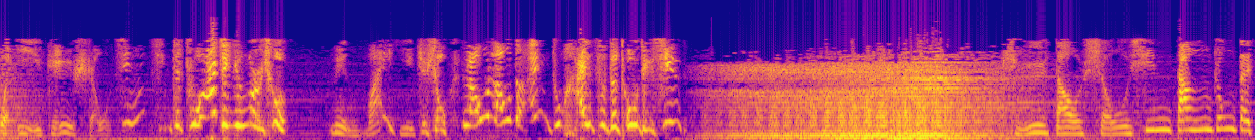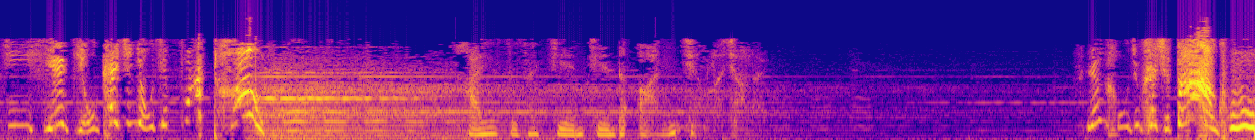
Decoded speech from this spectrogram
我一只手紧紧的抓着婴儿车，另外一只手牢牢的摁住孩子的头顶心。直到手心当中的鸡血酒开始有些发烫，孩子才渐渐的安静了下来，然后就开始大哭。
